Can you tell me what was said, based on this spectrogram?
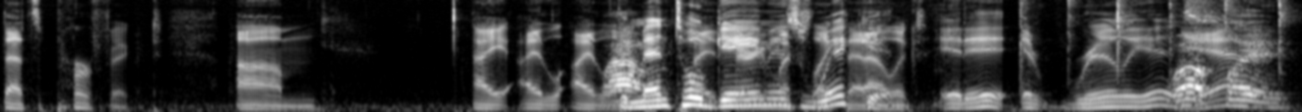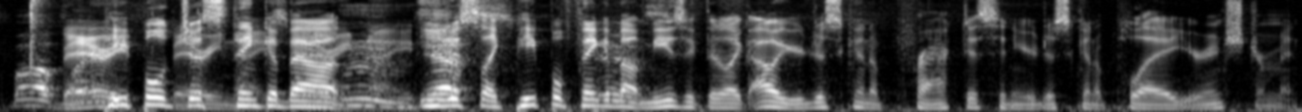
that's perfect. Um, I I, I Wow. the mental I game much is like wicked. that, Alex. It is. It really is. well yeah. played. Well played. Very- people just think about nice. you Yes. just like people think about music. They're like, oh, you're just gonna practice and you're just gonna play your instrument.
